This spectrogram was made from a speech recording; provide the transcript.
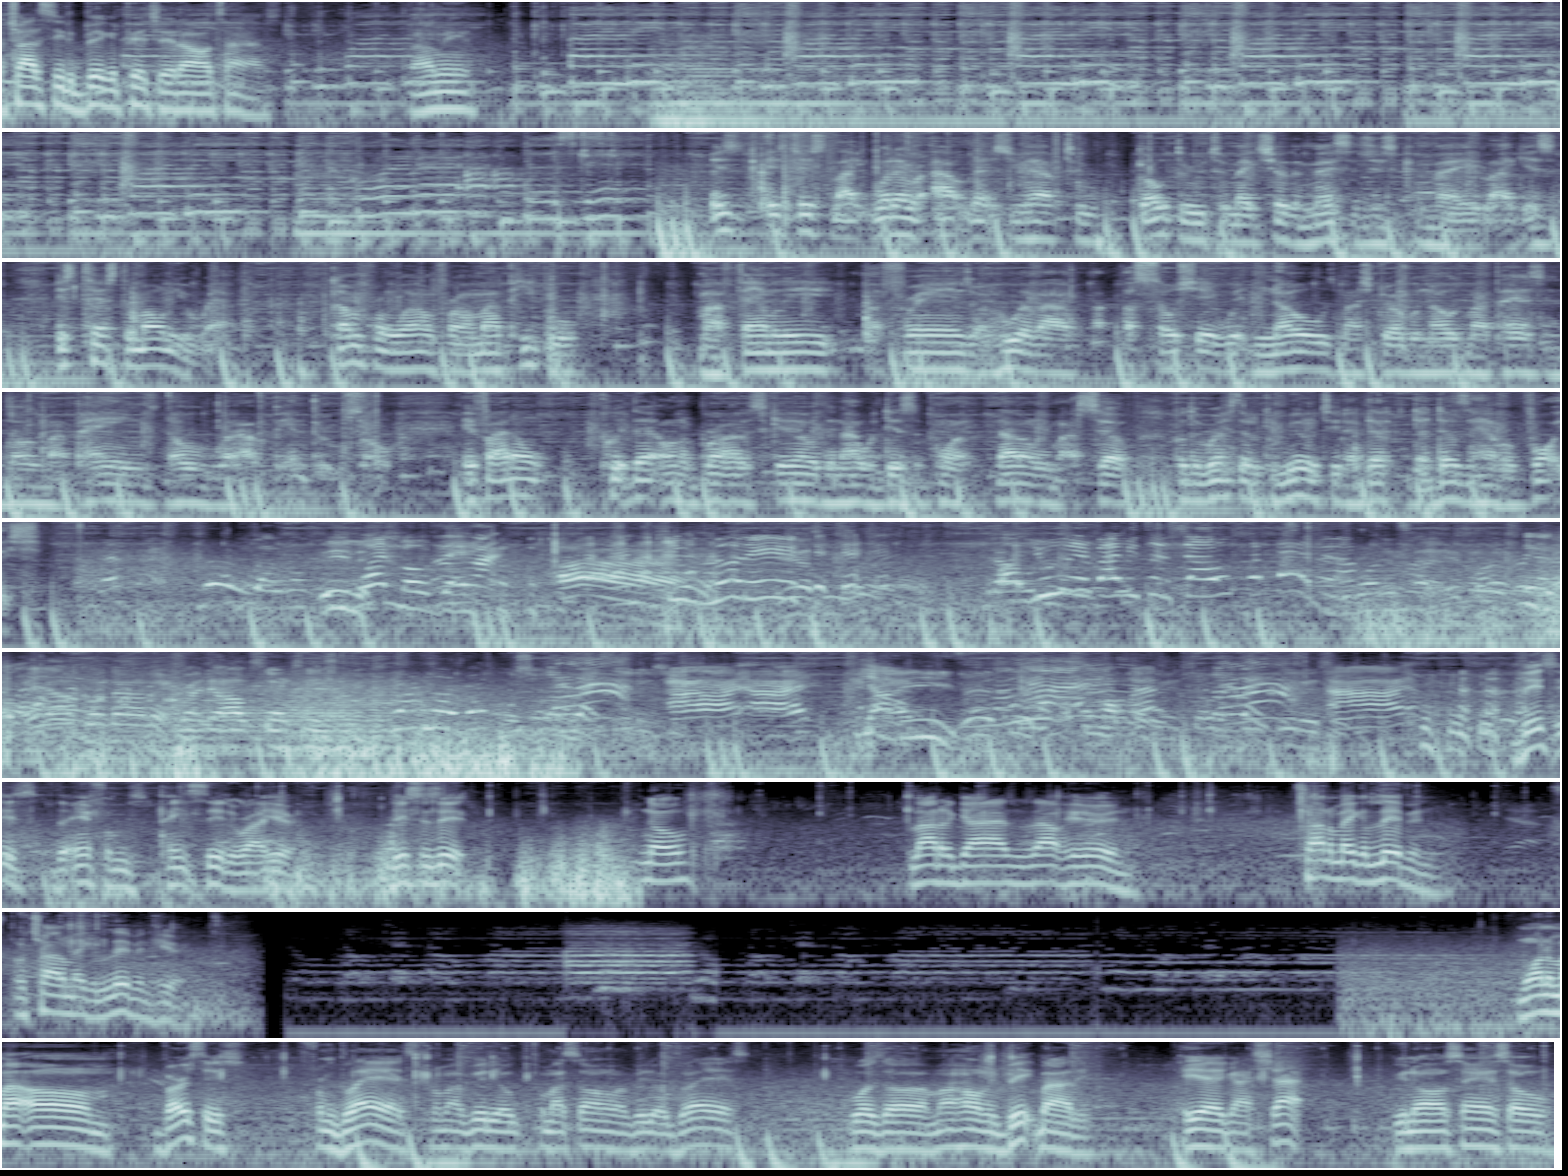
I try to see the bigger picture at all times. if you want You know what I mean? you can find me. If you want me, you can find me. If you want me, you can find me. If you want me, in the corner off of the strip. It's it's just like whatever outlets you have to go through to make sure the message is conveyed. Like it's it's testimonial rap. Coming from where I'm from, my people, my family, my friends, or whoever I associate with knows my struggle, knows my passions, knows my pains, knows what I've been through. So if I don't put that on a broader scale, then I would disappoint not only myself, but the rest of the community that that, that doesn't have a voice. One more day. Ah. you good in. Oh, you invite me to the show? What's happening? Come down there. Right there off 17th Street. Alright, alright. Y'all This is the infamous Pink City right here. This is it. You know, a lot of the guys was out here and trying to make a living. Or trying to make a living here. One of my um verses from Glass, from my video, from my song, my video Glass, was uh my homie Big Body. He had got shot. You know what I'm saying? So,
